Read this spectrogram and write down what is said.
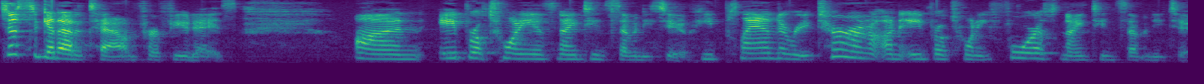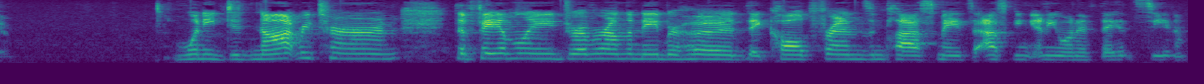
just to get out of town for a few days. On April 20th, 1972. He planned to return on April 24th, 1972. When he did not return, the family drove around the neighborhood. They called friends and classmates asking anyone if they had seen him.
